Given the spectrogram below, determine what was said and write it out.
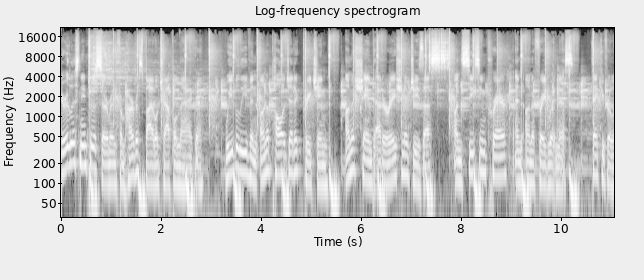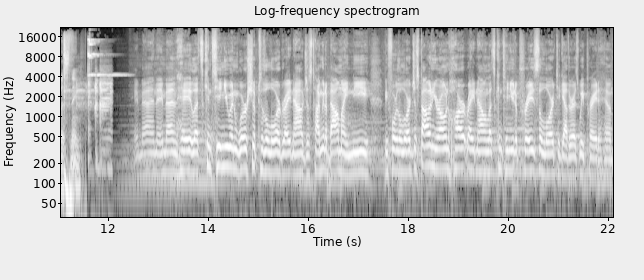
You're listening to a sermon from Harvest Bible Chapel, Niagara. We believe in unapologetic preaching, unashamed adoration of Jesus, unceasing prayer, and unafraid witness. Thank you for listening. Amen, amen. Hey, let's continue in worship to the Lord right now. Just I'm going to bow my knee before the Lord. Just bow in your own heart right now and let's continue to praise the Lord together as we pray to him.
